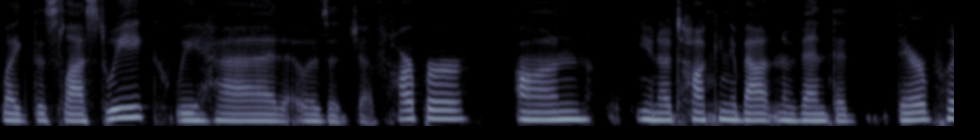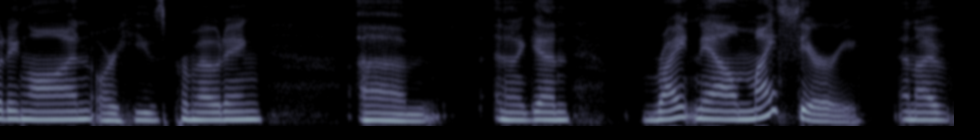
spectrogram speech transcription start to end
like this last week we had was it Jeff Harper on, you know, talking about an event that they're putting on or he's promoting. Um, and again, right now, my theory and I've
